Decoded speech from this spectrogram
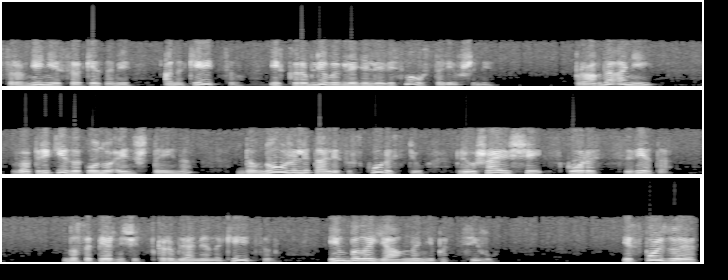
В сравнении с ракетами анакейцев их корабли выглядели весьма устаревшими. Правда, они, вопреки закону Эйнштейна, давно уже летали со скоростью, превышающей скорость света, но соперничать с кораблями анакейцев им было явно не под силу. Используя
